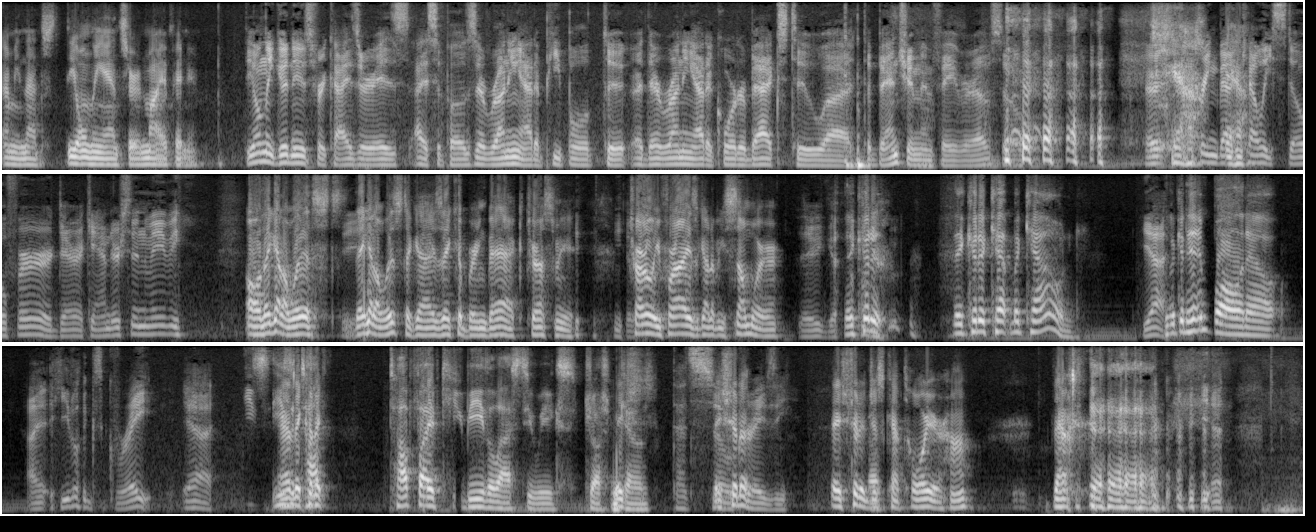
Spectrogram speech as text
I mean, that's the only answer in my opinion. The only good news for Kizer is, I suppose, they're running out of people to. they're running out of quarterbacks to uh, to bench him in favor of. So, yeah, bring back yeah. Kelly Stouffer or Derek Anderson, maybe. Oh, they got a list. Yeah. They got a list of guys they could bring back. Trust me, yep. Charlie Frye's got to be somewhere. There you go. They could have. They could have kept McCown. Yeah, look at him balling out. I, he looks great. Yeah, he's, he's yeah, a top top five QB the last two weeks. Josh McCown. That's so crazy. They should have just kept Hoyer, huh? That. yeah.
